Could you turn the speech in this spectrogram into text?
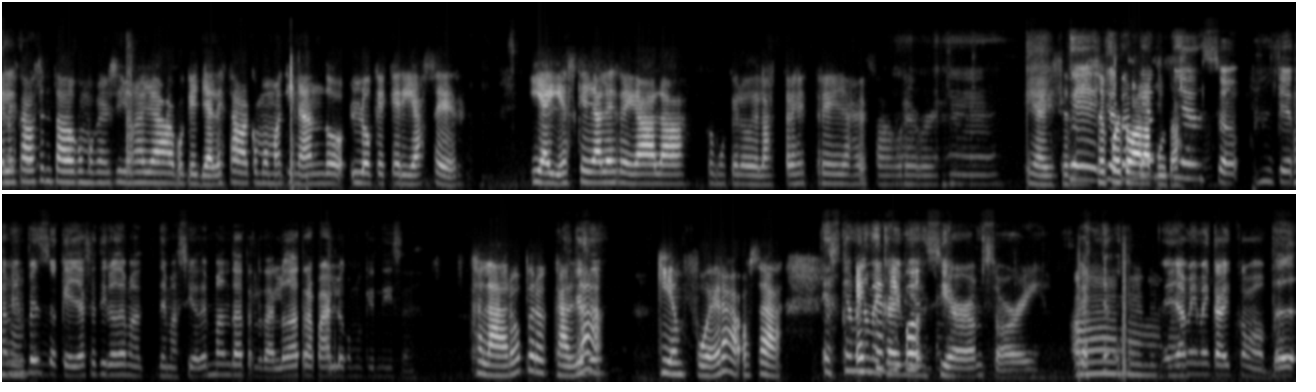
Él estaba sentado como que en el sillón allá porque ya le estaba como maquinando lo que quería hacer. Y ahí es que ella le regala como que lo de las tres estrellas, esa, whatever. Y ahí se, Que se fue toda la puta. pienso, que yo también pienso que ella se tiró dema- demasiado desmanda a tratarlo de atraparlo, como quien dice. Claro, pero Carla, quien fuera, o sea, es que a mí no me este cae tipo- bien Sierra, I'm sorry. Ella a mí me cae como... "Bleh".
